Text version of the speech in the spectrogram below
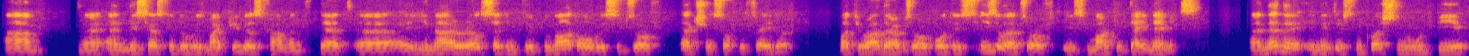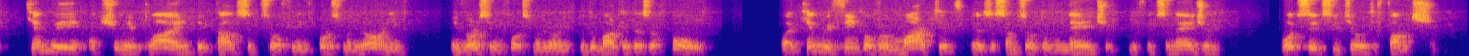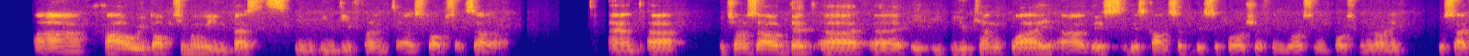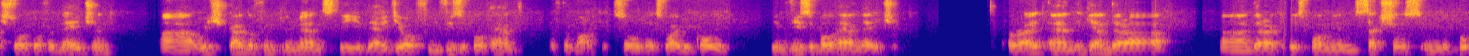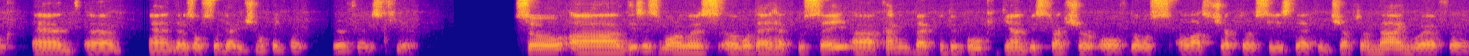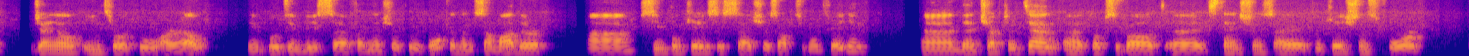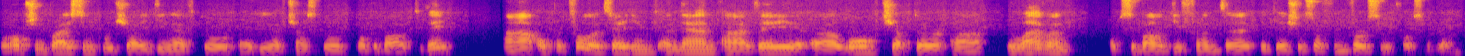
um, uh, and this has to do with my previous comment that uh, in IRL setting, you do not always observe actions of the trader, but you rather observe what is easily observed is market dynamics. And then a, an interesting question would be, can we actually apply the concepts of reinforcement learning, inverse reinforcement learning to the market as a whole? Like, can we think of a market as a, some sort of an agent? If it's an agent, what's its utility function? Uh, how it optimally invests in, in different uh, stocks, etc. And uh, it turns out that uh, uh, you can apply uh, this, this concept, this approach of inverse reinforcement learning to such sort of an agent, which kind of implements the, the idea of invisible hand of the market. So that's why we call it invisible hand agent. All right, and again, there are uh, there are corresponding sections in the book, and uh, and there is also the original paper referenced here. So uh, this is more or less uh, what I had to say. Uh, coming back to the book, again, the structure of those last chapters is that in chapter nine we have a general intro to RL, including this uh, financial quick and then some other simple cases such as optimal trading. And then chapter 10 uh, talks about extensions, applications for, for option pricing, which I didn't have to didn't have chance to talk about today uh, or portfolio trading. And then a very uh, long chapter uh, 11 talks about different applications of inverse reinforcement learning.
